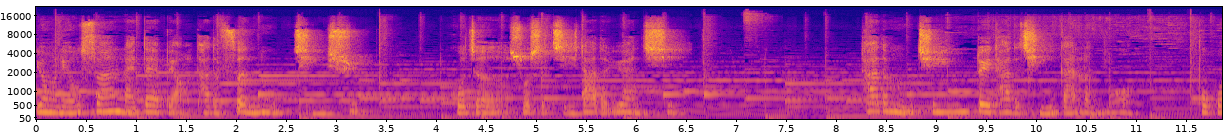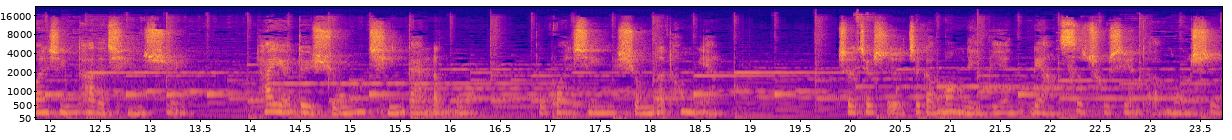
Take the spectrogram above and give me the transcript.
用硫酸来代表他的愤怒情绪，或者说是极大的怨气。他的母亲对他的情感冷漠，不关心他的情绪；他也对熊情感冷漠，不关心熊的痛痒。这就是这个梦里边两次出现的模式。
